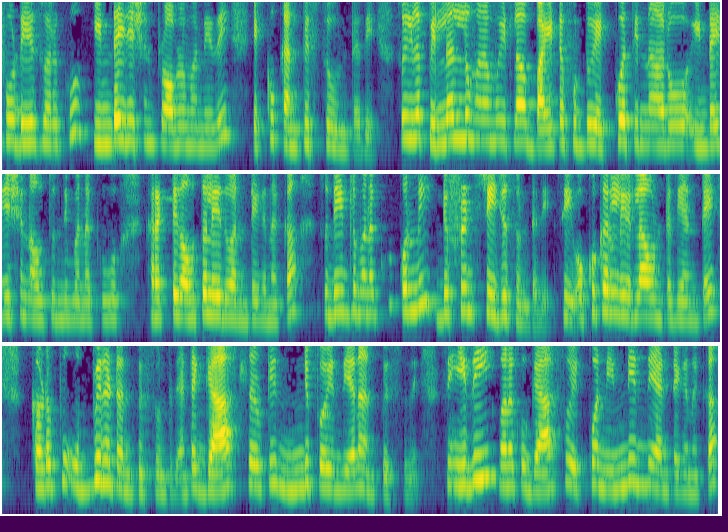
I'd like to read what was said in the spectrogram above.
ఫోర్ డేస్ వరకు ఇండైజెషన్ ప్రాబ్లం అనేది ఎక్కువ కనిపిస్తూ ఉంటుంది. సో ఇలా పిల్లల్లో మనము ఇట్లా బయట ఫుడ్ ఎక్కువ తిన్నారు ఇండైజెషన్ అవుతుంది మనకు కరెక్ట్గా అవుతలేదు అంటే కనుక సో దీంట్లో మనకు కొన్ని డిఫరెంట్ స్టేజెస్ ఉంటుంది. సి ఒక్కొక్కరిలో ఎలా ఉంటుంది అంటే కడుపు ఉబ్బినట్టు అనిపిస్తుంటుంది. అంటే గ్యాస్ తోటి నిండిపోయింది అని అనిపిస్తుంది. సో ఇది మనకు గ్యాస్ ఎక్కువ నిండింది అంటే కనుక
